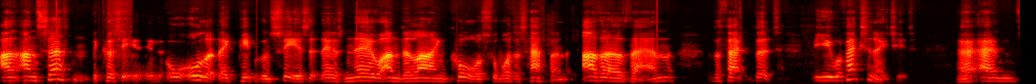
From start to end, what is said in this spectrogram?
uncertain because it, it, all, all, that they, people can see is that there's no underlying cause for what has happened other than the fact that you were vaccinated. Uh, and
